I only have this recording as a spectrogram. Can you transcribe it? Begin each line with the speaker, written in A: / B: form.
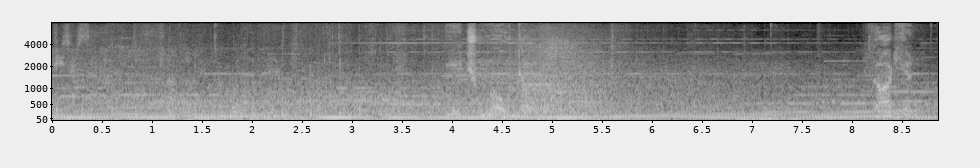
A: predators. Each motor, Guardian.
